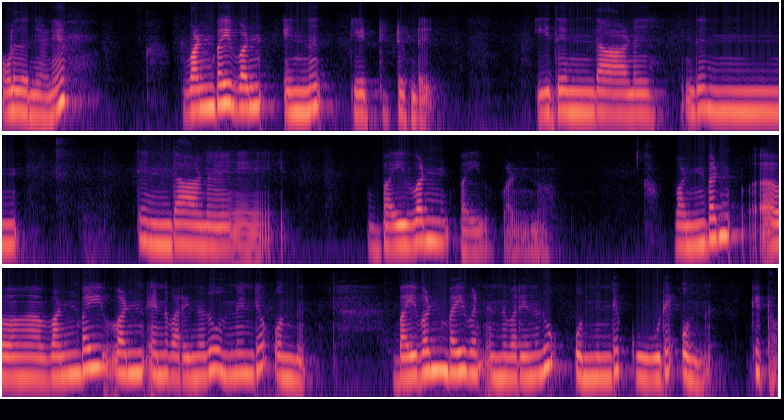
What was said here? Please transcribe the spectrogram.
ഓൾ തന്നെയാണേ. വൺ ബൈ വൺ എന്ന് കേട്ടിട്ടുണ്ട്. ഇതെന്താണ്? ഇത് ഇതെന്താണ്? Bye one bye one one bun one bye one എന്ന് പറയുന്നത് ഒന്നിന്റെ ഒന്ന്. ബൈ വൺ ബൈ വൺ എന്ന് പറയുന്നത് ഒന്നിന്റെ കൂടെ ഒന്ന്. കേട്ടോ?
